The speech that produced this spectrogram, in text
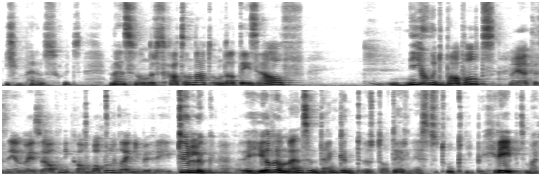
immens goed. Mensen onderschatten dat, omdat hij zelf niet goed babbelt. Maar ja, het is niet omdat je zelf niet kan babbelen dat je niet begrijpt. Tuurlijk, heel veel mensen denken dus dat Ernest het ook niet begrijpt. Maar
